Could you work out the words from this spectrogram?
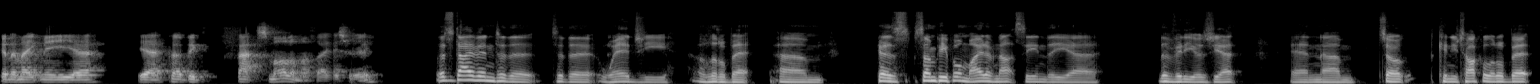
going to make me, uh, yeah, put a big fat smile on my face. Really. Let's dive into the to the wedgie a little bit. Um, because some people might have not seen the uh the videos yet. And um so can you talk a little bit?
